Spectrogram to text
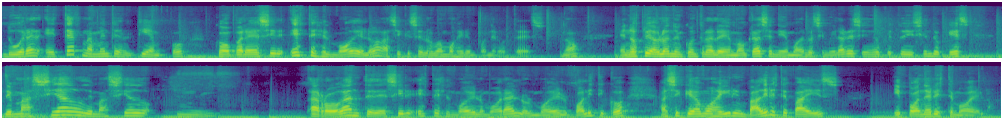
durar eternamente en el tiempo, como para decir, este es el modelo, así que se los vamos a ir a imponer a ustedes, ¿no? Eh, no estoy hablando en contra de la democracia ni de modelos similares, sino que estoy diciendo que es demasiado, demasiado mm, arrogante decir, este es el modelo moral o el modelo político, así que vamos a ir a invadir este país y poner este modelo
